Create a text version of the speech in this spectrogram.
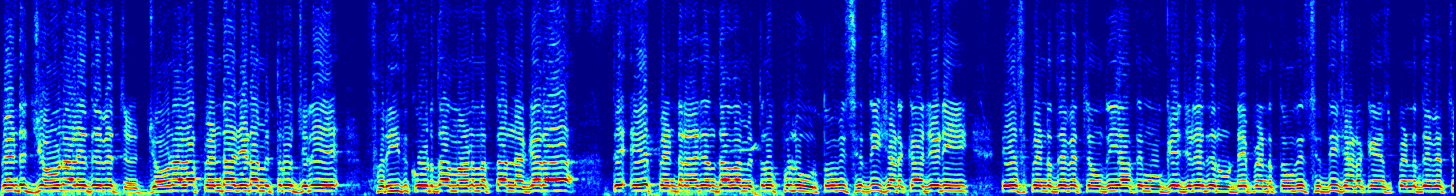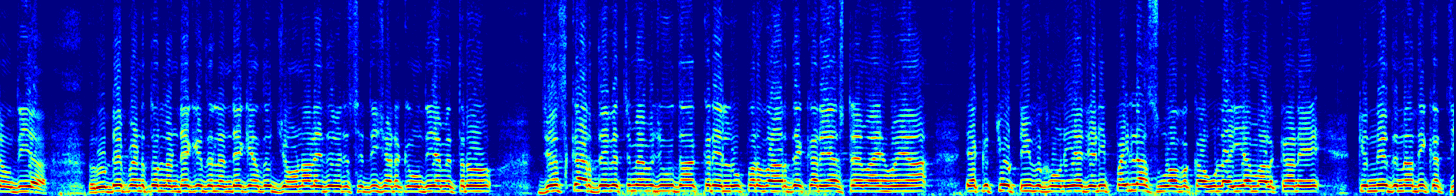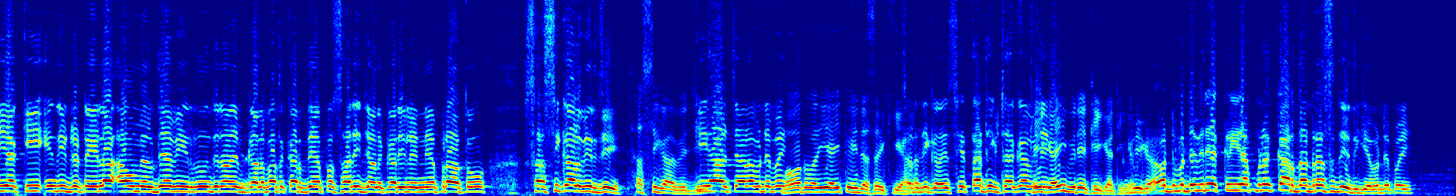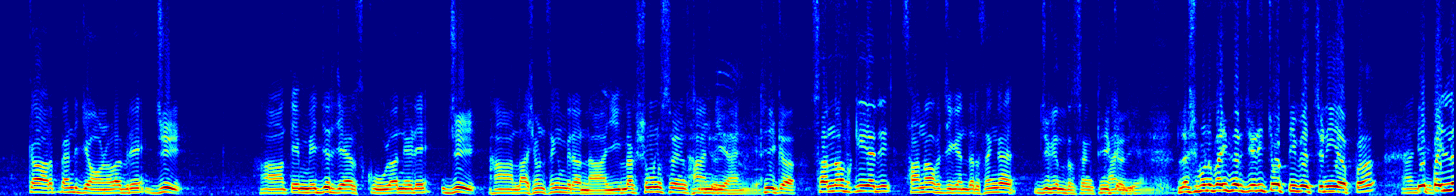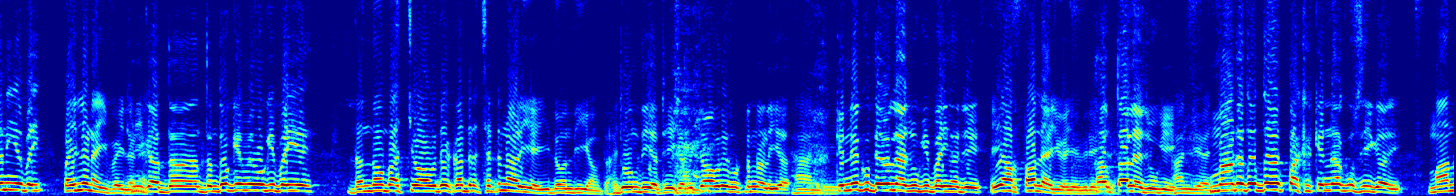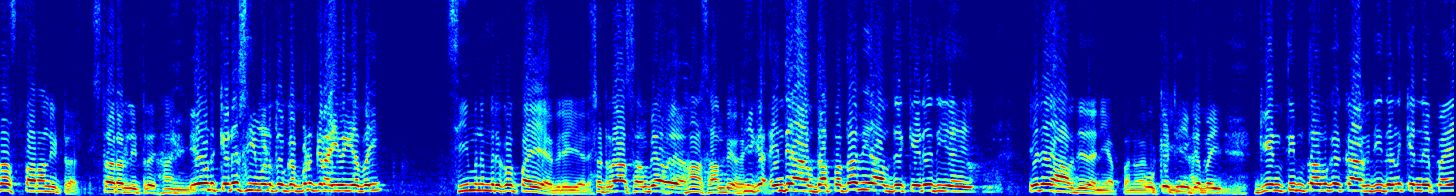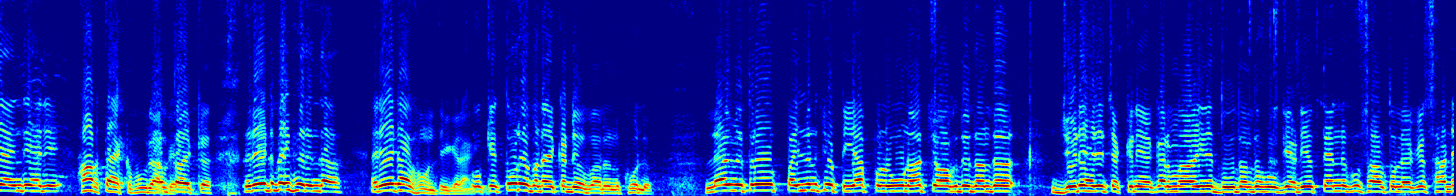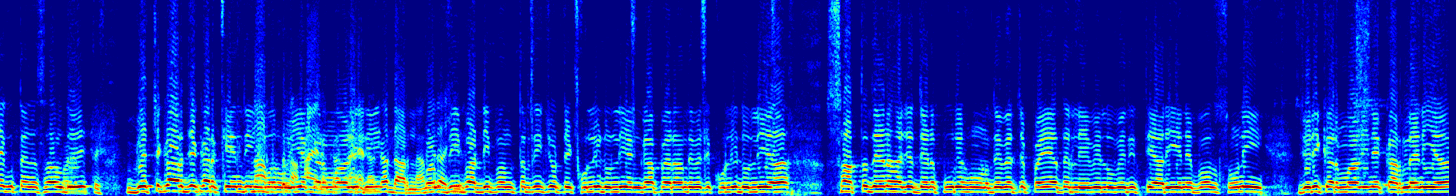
ਪਿੰਡ ਜੌਣ ਵਾਲੇ ਦੇ ਵਿੱਚ। ਜੌਣ ਵਾਲਾ ਪਿੰਡ ਆ ਜਿਹੜਾ ਮਿੱਤਰੋ ਜ਼ਿਲ੍ਹੇ ਫਰੀਦਕੋਟ ਦਾ ਮਾਨਮੱਤਾ ਨਗਰ ਆ। ਤੇ ਇਹ ਪਿੰਡ ਰਹਿ ਜਾਂਦਾ ਵਾ ਮਿੱਤਰੋ, ਭਲੂਰ ਤੋਂ ਵੀ ਸਿੱਧੀ ਸੜਕ ਆ ਜਿਹੜੀ ਇਸ ਪਿੰਡ ਦੇ ਵਿੱਚ ਆਉਂਦੀ ਆ ਤੇ ਮੋਗੇ ਜ਼ਿਲ੍ਹੇ ਦੇ ਰੋਡੇ ਪਿੰਡ ਤੋਂ ਵੀ ਸਿੱਧੀ ਸੜਕ ਇਸ ਪਿੰਡ ਦੇ ਵਿੱਚ ਆਉਂਦੀ ਆ। ਰੋਡੇ ਪਿੰਡ ਤੋਂ ਲੰਡੇ ਕੇ ਤੇ ਲੰਡੇ ਕਿਆਂ ਤੋਂ ਜੌਣ ਵਾਲੇ ਦੇ ਵਿੱਚ ਸਿੱਧੀ ਸੜਕ ਆਉਂਦੀ ਆ ਮਿੱਤਰੋ। ਜਿਸ ਘਰ ਦੇ ਵਿੱਚ ਮੈਂ ਮੌਜੂਦ ਆ, ਘਰੇਲੂ ਪਰਿਵਾਰ ਦੇ ਘਰੇ ਇਸ ਟਾਈਮ ਆਏ ਹੋਏ ਆ। ਇੱਕ ਝੋਟੀ ਵਿਖਾਉਣੀ ਆ ਜਿਹੜੀ ਪਹਿਲਾ ਸੂਆ ਵਕਾਊ ਲਾਈ ਆ ਮਾਲਕਾਂ ਨੇ। ਕਿੰਨੇ ਦਿਨਾਂ ਦੀ ਕੱਚੀ ਆ, ਕੀ ਇਹਦੀ ਡਿਟੇਲ ਆ, ਆਓ ਮਿਲਦੇ ਆ ਵੀਰ ਨੂੰ, ਇਹਦੇ ਨਾਲ ਗੱਲਬਾਤ ਕਰਦੇ ਆ, ਆਪਾਂ ਸਾਰੀ ਜਾਣਕਾਰੀ ਲੈਣੇ ਆ ਭਰਾ ਤੋਂ। ਸਤਿ ਸ਼੍ਰੀ ਅਕਾਲ ਵੀਰ ਜੀ। ਸਤਿ ਸ਼੍ਰੀ ਅਕਾਲ ਵੀਰ ਕੀ ਹਾਲ ਚਾਲ ਵੱਡੇ ਬਾਈ? ਬਹੁਤ ਵਧੀਆ ਜੀ ਤੁਸੀਂ ਦੱਸੋ ਕੀ ਹਾਲ ਚੜ੍ਹਦੀ ਕਲਾ ਸੇਤਾ ਠੀਕ ਠਾਕ ਆ ਠੀਕ ਹੈ ਜੀ ਵੀਰੇ ਠੀਕ ਹੈ ਠੀਕ ਠੀਕ ਹੈ ਵੱਡੇ ਵੀਰੇ ਇੱਕ ਵਾਰੀ ਆਪਣਾ ਘਰ ਦਾ ਐਡਰੈਸ ਦੇ ਦਈਏ ਵੱਡੇ ਭਾਈ। ਘਰ ਪਿੰਡ ਜਾਉਣ ਵਾਲਾ ਵੀਰੇ। ਜੀ। ਹਾਂ ਤੇ ਮੇਜਰ ਜੈਬ ਸਕੂਲ ਆ ਨੇੜੇ। ਜੀ। ਹਾਂ ਲక్ష్మణ ਸਿੰਘ ਮੇਰਾ ਨਾਂ ਜੀ। ਲక్ష్మణ ਸਿੰਘ ਠੀਕ ਹਾਂਜੀ, ਹੈ। ਹਾਂਜੀ। ਠੀਕ ਆ। ਸਨ ਆਫ ਕੀ ਆ ਜੀ? ਸਨ ਆਫ ਜੋਗਿੰਦਰ ਸਿੰਘ ਹੈ ਜੋਗਿੰਦਰ ਸਿੰਘ ਠੀਕ ਆ ਜੀ। ਹਾਂਜੀ। ਬਾਈ ਫਿਰ ਜਿਹੜੀ ਝੋਟੀ ਵੇਚਣੀ ਆਪਾਂ ਇਹ ਪਹਿਲਾਂ ਨਹੀਂ ਆ ਬਾਈ? ਪਹਿਲਾਂ ਜੀ ਪਹਿਲਣਾ। ਠੀਕ ਆ। ਦੰ- ਕਿਵੇਂ ਹੋ ਗਈ ਬਾਈ ਇਹ? ਦੰਦੋਂ ਬਸ ਚੌਕ ਦੇ ਕੱਢ ਛੱਟਣ ਵਾਲੀ ਹੈ ਜੀ ਦੋਂਦੀ ਆਉਂਦਾ ਹਜੇ। ਦੋਂਦੀ ਆ ਠੀਕ ਆ ਵੀ ਚੌਕ ਦੇ ਸੁੱਟਣ ਵਾਲੀ ਆ। ਹਾਂਜੀ। ਕਿੰਨੇ ਕੁ ਦਿਨ ਲੈ ਜੂਗੀ ਬਾਈ ਹਜੇ? ਇਹ ਹਫਤਾ ਲੈ ਜੀ ਵੀਰੇ। ਹਫਤਾ ਲੈ ਜੂਗੀ। ਹਾਂਜੀ, ਹਾਂਜੀ। ਮਾਂ ਦਾ ਦੁੱਧ ਪੱਖ ਕਿੰਨਾ ਕੁ ਸੀਗਾ ਜੀ? ਮਾਂ ਦਾ 17 ਲੀਟਰ। 17 ਲੀਟਰ। ਹਾਂਜੀ। ਇਹ ਹੁਣ ਕਿਹੜੇ ਸੀਮਨ ਤੋਂ ਗੱਭਣ ਕਰਾਈ ਹੋਈ ਆ ਬਾਈ? ਸੀਮਨ ਮੇਰੇ ਕੋਲ ਪਏ ਆ ਵੀਰੇ ਯਾਰ। ਸਟਰਾ ਸੰਭਿਆ ਹੋਇਆ? ਹਾਂ ਸਾਂਭੇ ਹੋਏ। ਠੀਕ ਆ ਇਹਦੇ ਆਪ ਦਾ ਪਤਾ ਵੀ ਆਪਦੇ ਕਿਹੜੇ ਦੀ ਆ ਇਹ? ਇਹਦੇ ਆਪ ਦੇ ਦਾ ਨਹੀਂ ਆਪਾਂ ਨੂੰ ਓਕੇ ਠੀਕ ਹੈ ਬਾਈ। ਗਿਣਤੀ ਮੁਤਾਬਕ ਕਾਗਜ਼ੀ ਦਿਨ ਕਿੰਨੇ ਪਏ ਆ ਇਹਦੇ ਹਜੇ? ਹਫਤਾ ਇੱਕ ਪੂਰਾ ਹਫਤਾ ਇੱਕ। ਰੇਟ ਬਾਈ ਫਿਰ ਇਹਦਾ? ਰੇਟ ਆ ਫੋਨ ਤੇ ਕਰਾਂਗੇ। ਓਕੇ ਤੋਰੇ ਬੜਾ ਕੱਢਿਓ ਬਾਹਰ ਉਹਨੂੰ ਖੋਲਿਓ। ਲੈ ਮਿੱਤਰੋ ਪਹਿਲਣ ਝੋਟੀ ਆ ਪਲੂਣ ਆ ਚੌਕ ਦੇ ਦੰਦ ਜਿਹੜੇ ਹਜੇ ਚੱਕਣੇ ਆ ਕਰਮ ਵਾਲੀ ਨੇ ਦੋ ਦੰਦ ਹੋ ਕੇ ਹਟੇ ਤਿੰਨ ਕੁ ਸਾਲ ਤੋਂ ਲੈ ਕੇ ਸਾਢੇ ਕੁ ਤਿੰਨ ਸਾਲ ਦੇ ਵਿਚਕਾਰ ਜੇ ਕਰਕੇ ਇਹਦੀ ਨਾ ਉਮਰ ਹੋਈ ਐਂ ਕਰਮ ਨਾ ਵਾਲੀ ਦੀ। ਨਾ ਬੰਦੀ। ਬਾਡੀ ਪੰਤਰ ਦੀ ਝੋਟੀ ਖੁੱਲੀ ਡੁੱਲੀ ਅੰਗਾ ਪੈਰਾਂ ਦੇ ਵਿੱਚ ਖੁੱਲੀ ਡੁੱਲੀ ਆ। 7 ਦਿਨ ਹਜੇ ਦਿਨ ਪੂਰੇ ਹੋਣ ਦੇ ਵਿੱਚ ਪਏ ਆ ਤੇ ਲੇਵੇ ਲੂਵੇ ਦੀ ਤਿਆਰੀ ਇਹਨੇ ਬਹੁਤ ਸੋਹਣੀ ਜਿਹੜੀ ਕਰਮ ਵਾਲੀ ਨੇ ਕਰ ਲੈਣੀ ਆ।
